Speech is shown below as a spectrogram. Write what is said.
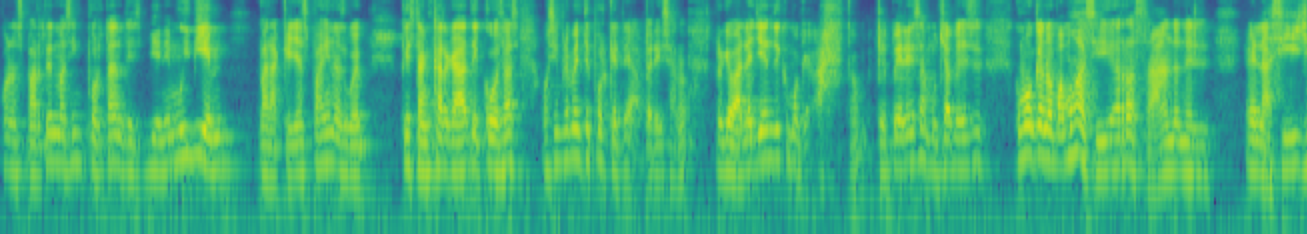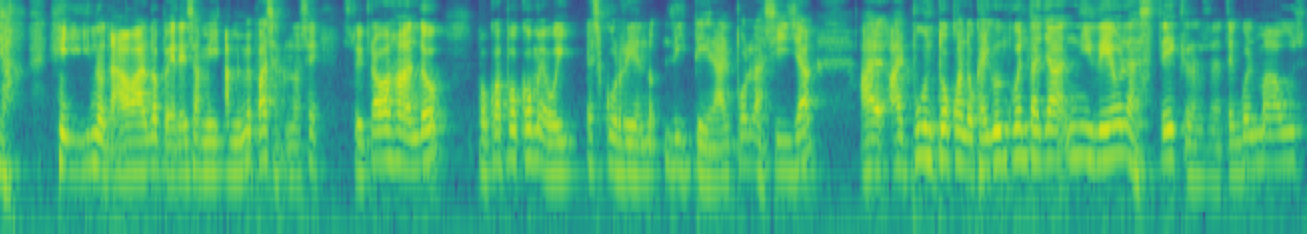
con las partes más importantes. Viene muy bien para aquellas páginas web que están cargadas de cosas o simplemente porque te da pereza, ¿no? Porque vas leyendo y como que, ah, qué pereza, muchas veces como que nos vamos así arrastrando en, el, en la silla y nos da dando pereza. A mí, a mí me pasa, no sé, estoy trabajando poco a poco me voy escurriendo literal por la silla al, punto cuando caigo en cuenta ya ni veo las teclas, o sea, tengo el mouse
